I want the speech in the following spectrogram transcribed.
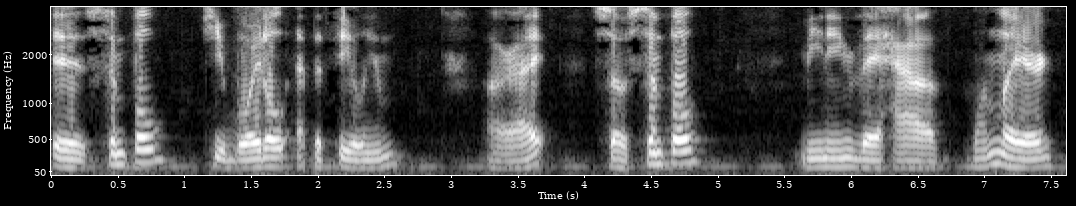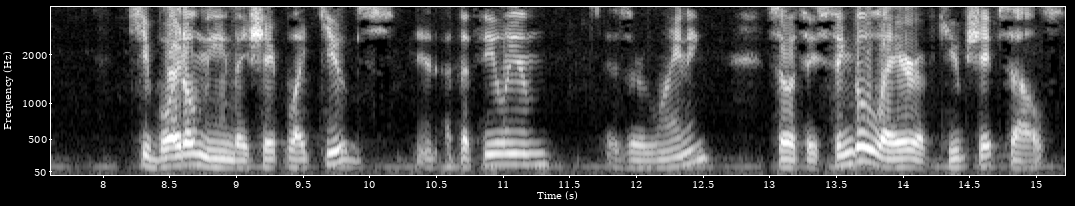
is simple cuboidal epithelium. All right, so simple meaning they have one layer. Cuboidal meaning they shape like cubes, and epithelium is their lining. So it's a single layer of cube-shaped cells.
